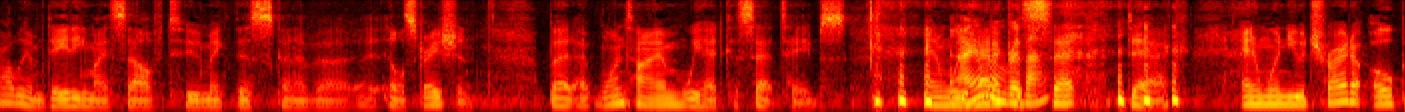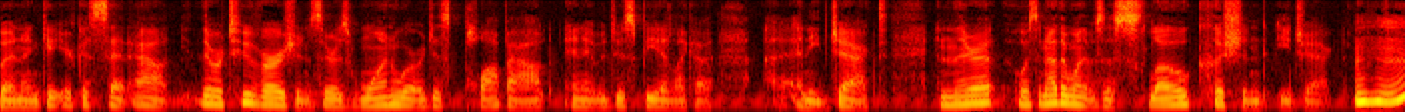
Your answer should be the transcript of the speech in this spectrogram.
probably am dating myself to make this kind of uh, illustration. But at one time, we had cassette tapes, and we had a cassette deck. And when you would try to open and get your cassette out, there were two versions. There was one where it would just plop out, and it would just be a, like a, an eject, and there was another one that was a slow cushioned eject. Mm-hmm.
